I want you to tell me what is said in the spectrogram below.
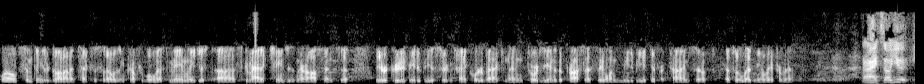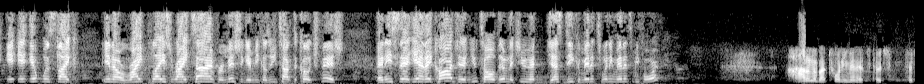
Well, some things are going on in Texas that I wasn't comfortable with, mainly just uh, schematic changes in their offense. That they recruited me to be a certain kind of quarterback, and then towards the end of the process, they wanted me to be a different kind. So that's what led me away from it. All right, so you it, it, it was like you know right place, right time for Michigan because we talked to Coach Fisch and he said, yeah, they called you and you told them that you had just decommitted 20 minutes before? I don't know about 20 minutes. Coach Coach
